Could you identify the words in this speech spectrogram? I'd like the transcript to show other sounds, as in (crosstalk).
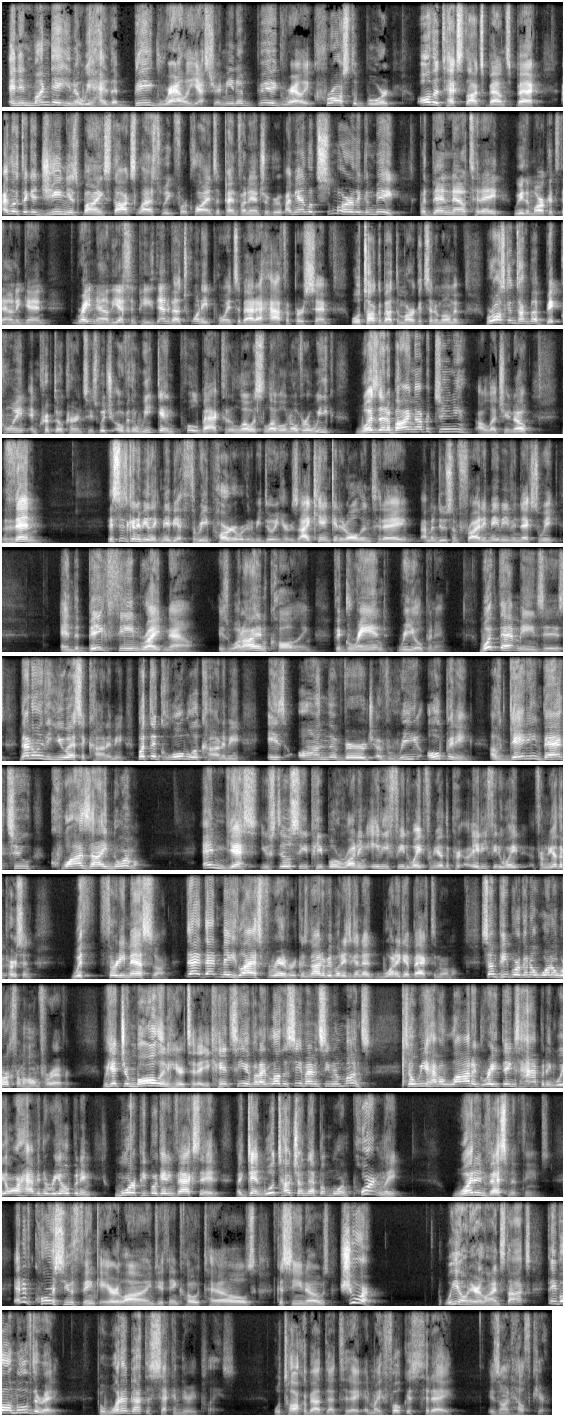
And in Monday, you know, we had a big rally yesterday. I mean, a big rally across the board. All the tech stocks bounced back. I looked like a genius buying stocks last week for clients at Penn Financial Group. I mean, I looked smarter than can be. But then now today, we the market's down again. Right now, the S&P is down about 20 points, about a half a percent. We'll talk about the markets in a moment. We're also going to talk about Bitcoin and cryptocurrencies, which over the weekend pulled back to the lowest level in over a week. Was that a buying opportunity? I'll let you know. Then, this is going to be like maybe a three-parter we're going to be doing here because I can't get it all in today. I'm going to do some Friday, maybe even next week. And the big theme right now is what I am calling the grand reopening. What that means is not only the US economy, but the global economy is on the verge of reopening, of getting back to quasi normal. And yes, you still see people running 80 feet away from the other 80 feet away from the other person with 30 masks on. That that may last forever because not everybody's going to want to get back to normal. Some people are going to want to work from home forever. We get Jamal in here today. You can't see him, but I'd love to see him. I haven't seen him in months. So we have a lot of great things happening. We are having the reopening. More people are getting vaccinated. Again, we'll touch on that, but more importantly, what investment themes? And of course, you think airlines, you think hotels, casinos. Sure, we own airline stocks. They've all moved already. But what about the secondary plays? We'll talk about that today. And my focus today is on healthcare.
